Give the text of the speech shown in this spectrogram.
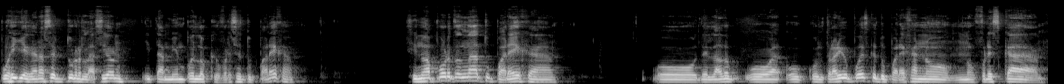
puede llegar a ser tu relación y también pues lo que ofrece tu pareja. Si no aportas nada a tu pareja, o del lado, o, contrario, pues que tu pareja no, no ofrezca,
